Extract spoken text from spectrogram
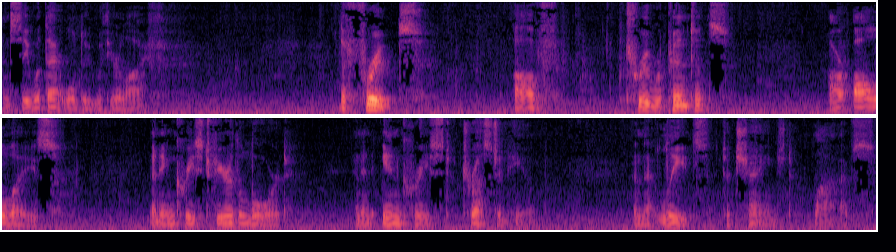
and see what that will do with your life. The fruits of true repentance are always an increased fear of the Lord and an increased trust in Him. And that leads to changed lives.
